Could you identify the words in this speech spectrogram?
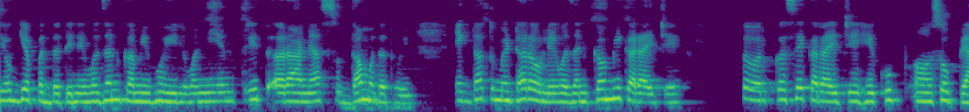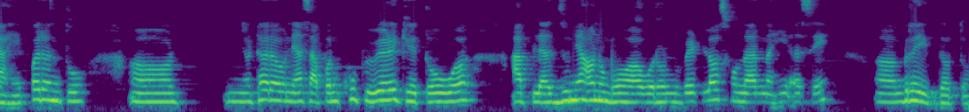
योग्य पद्धतीने वजन कमी होईल व नियंत्रित राहण्यास सुद्धा मदत होईल. एकदा तुम्ही ठरवले वजन कमी करायचे तर कसे करायचे हे खूप सोपे आहे. परंतु ठरवण्यास आपण खूप वेळ घेतो व आपल्या जुन्या अनुभवावरून वेट लॉस होणार नाही असे गृहीत धरतो.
